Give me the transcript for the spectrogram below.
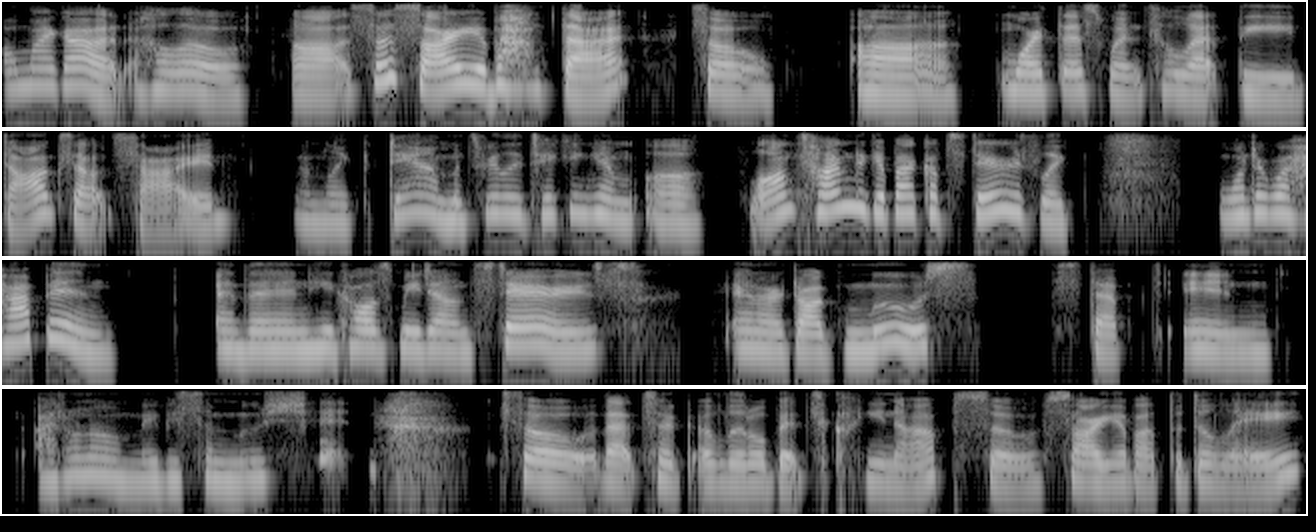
Oh my god. Hello. Uh, so sorry about that. So, uh, Mortis went to let the dogs outside. I'm like, damn, it's really taking him a long time to get back upstairs. Like, wonder what happened. And then he calls me downstairs, and our dog Moose stepped in, I don't know, maybe some moose shit. so that took a little bit to clean up. So sorry about the delay.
